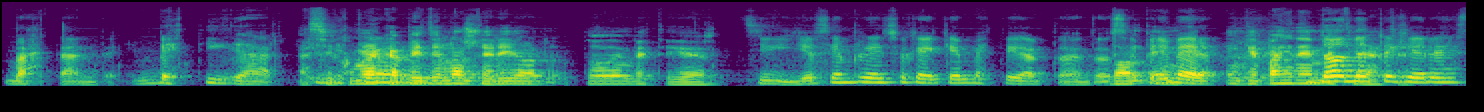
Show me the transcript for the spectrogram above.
Bastante. Investigar. Así como en el investigar capítulo mucho. anterior, todo investigar. Sí, yo siempre he dicho que hay que investigar todo. Entonces, ¿Dónde- en primero, qué- ¿En qué página ¿dónde te quieres?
